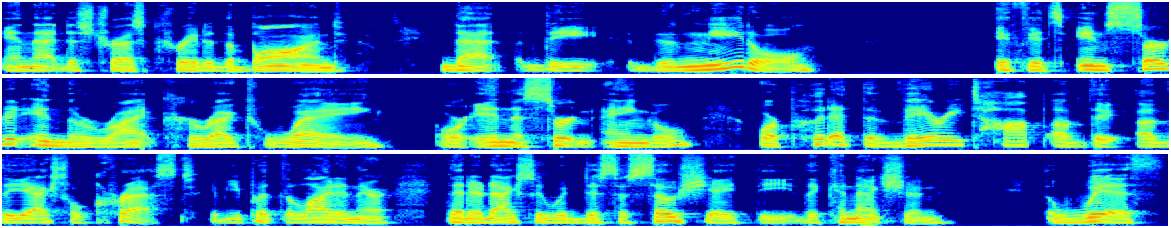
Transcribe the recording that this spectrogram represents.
and that distress created the bond, that the the needle if it's inserted in the right correct way or in a certain angle or put at the very top of the of the actual crest if you put the light in there that it actually would disassociate the the connection with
